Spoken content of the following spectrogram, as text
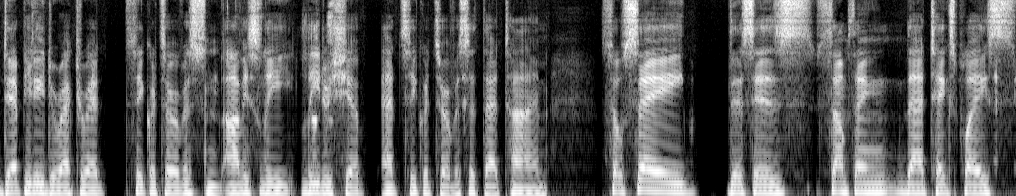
deputy director at Secret Service, and obviously leadership at Secret Service at that time. So say this is something that takes place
